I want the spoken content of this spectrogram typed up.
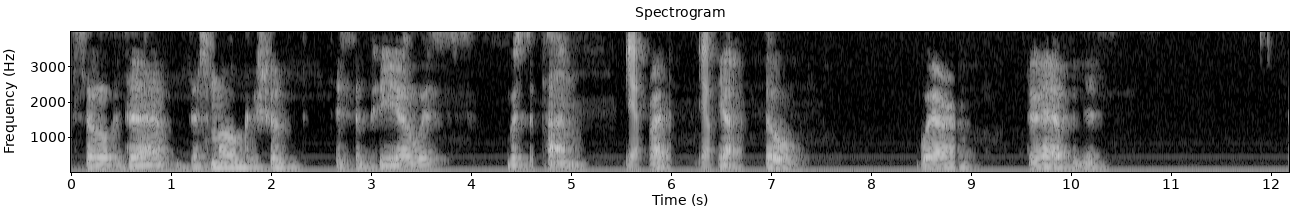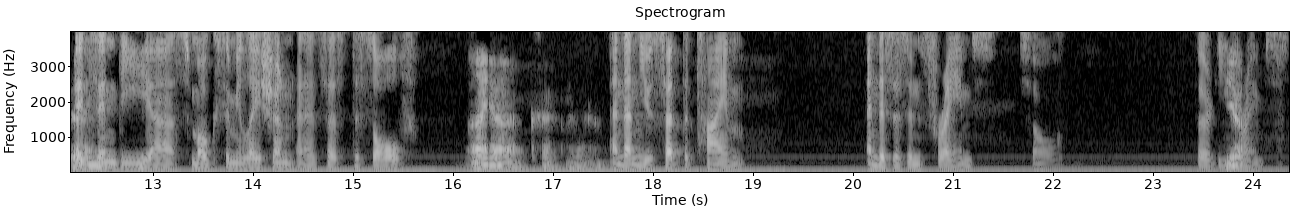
so the the smoke should disappear with with the time, Yeah. right? Yeah. Yeah. So where do you have this? It's in the uh, smoke simulation, and it says dissolve, Ah, yeah, exactly. yeah. and then you set the time, and this is in frames, so thirty Yeah. frames.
